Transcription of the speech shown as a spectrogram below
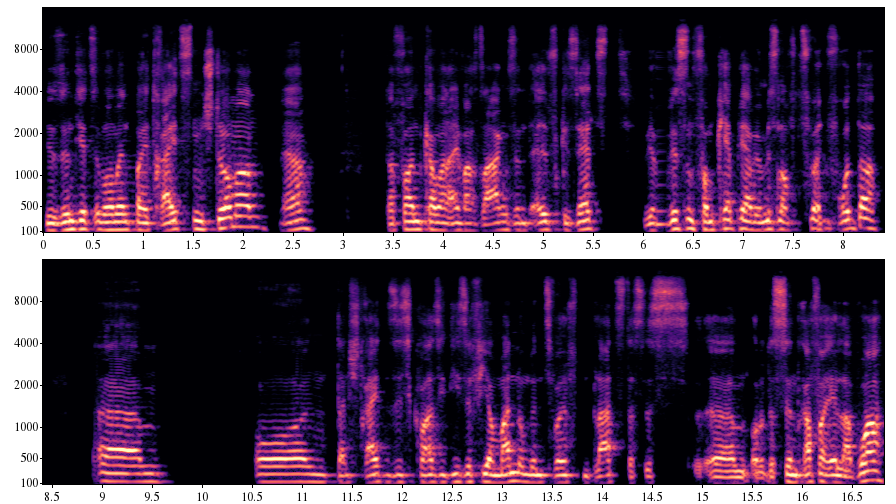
wir sind jetzt im Moment bei 13 Stürmern. Ja. Davon kann man einfach sagen, sind elf gesetzt. Wir wissen vom Cap her, wir müssen auf zwölf runter. Ähm, und dann streiten sich quasi diese vier Mann um den zwölften Platz. Das ist, ähm, oder das sind Raphael Lavoie,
